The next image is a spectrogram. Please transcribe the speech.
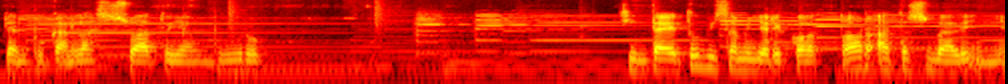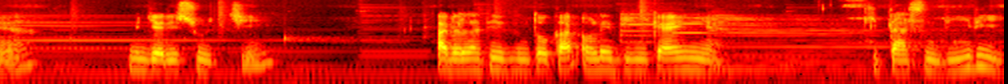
dan bukanlah sesuatu yang buruk. Cinta itu bisa menjadi kotor atau sebaliknya, menjadi suci adalah ditentukan oleh bingkainya. Kita sendiri,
